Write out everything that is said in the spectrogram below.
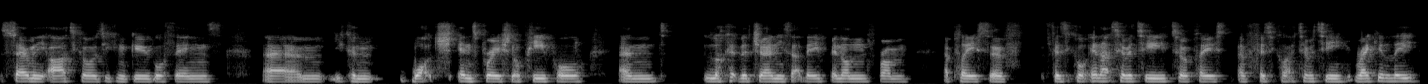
so many articles, you can Google things, um, you can watch inspirational people and look at the journeys that they've been on from a place of physical inactivity to a place of physical activity regularly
